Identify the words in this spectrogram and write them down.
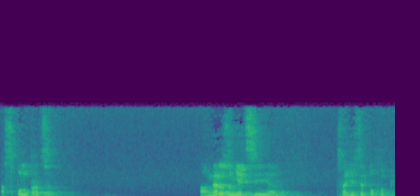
a spolupracovat. A nerozumět si a snažit se pochopit.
